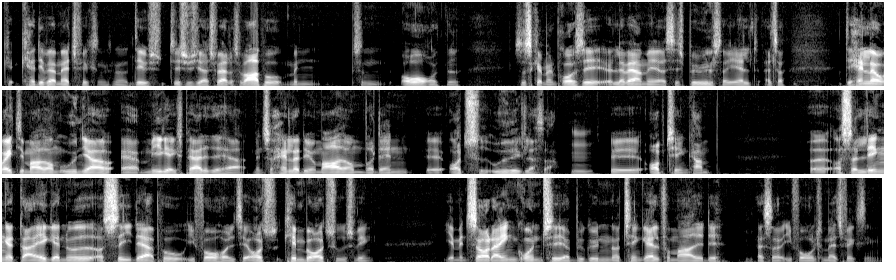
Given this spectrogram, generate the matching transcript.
kan, kan det være matchfixing? Sådan noget? Det, det synes jeg er svært at svare på, men sådan overordnet, så skal man prøve at se, lade være med at se spøgelser i alt. Altså, det handler jo rigtig meget om, uden jeg er mega ekspert i det her, men så handler det jo meget om, hvordan øh, oddset udvikler sig mm. øh, op til en kamp. Øh, og så længe, at der ikke er noget at se derpå i forhold til odds, kæmpe oddsudsving, jamen så er der ingen grund til at begynde at tænke alt for meget i det altså i forhold til matchfixing,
